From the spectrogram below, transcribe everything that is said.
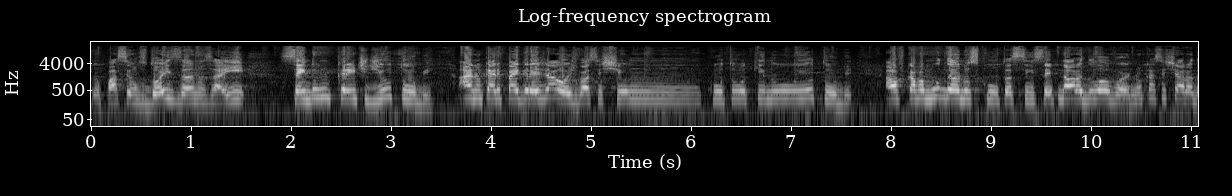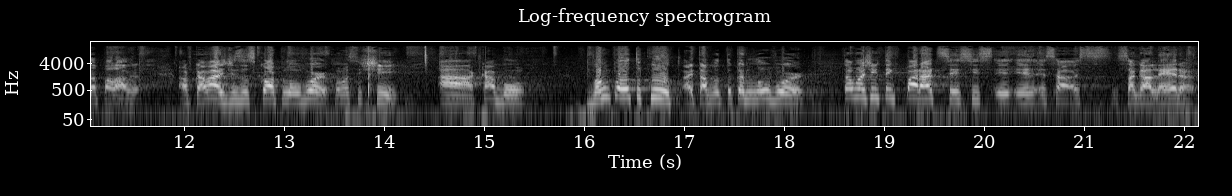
eu passei uns dois anos aí sendo um crente de YouTube. Ah, não quero ir para a igreja hoje, vou assistir um culto aqui no YouTube. Aí eu ficava mudando os cultos assim, sempre na hora do louvor, nunca assisti a hora da palavra. Aí eu ficava, ah, Jesus Cop, louvor, vamos assistir. Ah, acabou. Vamos para outro culto. Aí tava tocando louvor. Então a gente tem que parar de ser esses, essa, essa galera,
